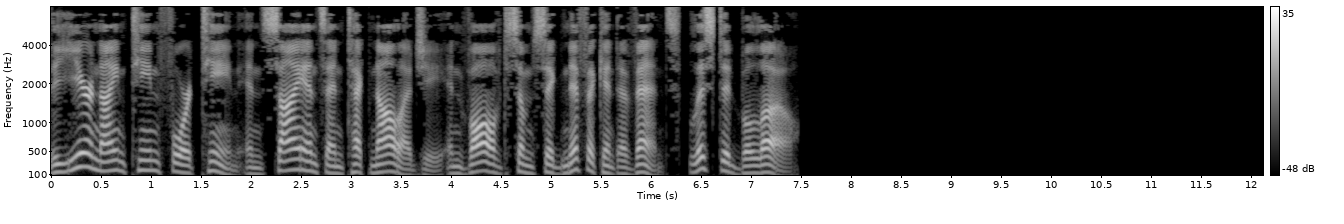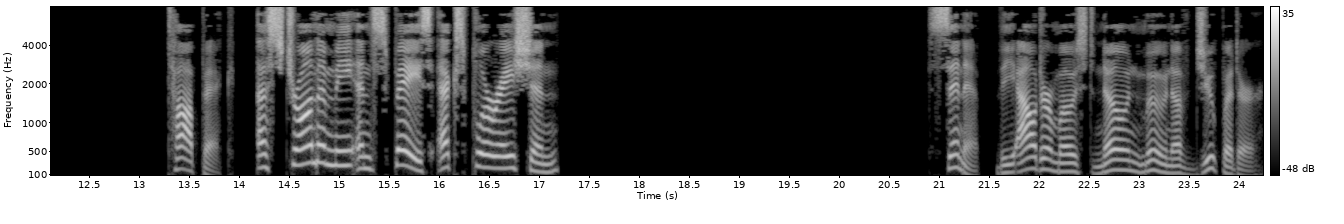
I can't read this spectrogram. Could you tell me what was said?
The year 1914 in science and technology involved some significant events, listed below. Astronomy and space exploration Sinop, the outermost known moon of Jupiter,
